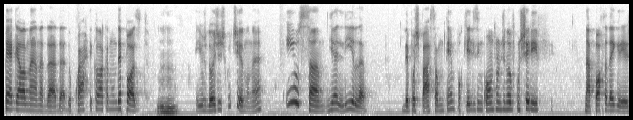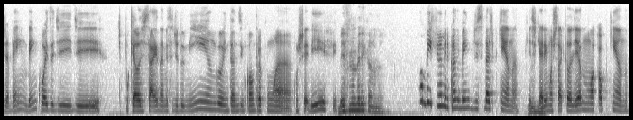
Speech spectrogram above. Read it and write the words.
Pega ela na, na da, da, do quarto e coloca num depósito. Uhum. E os dois discutindo, né? E o Sam e a Lila depois passa um tempo porque eles encontram de novo com o xerife na porta da igreja. Bem, bem coisa de, de. Tipo, que elas saem da missa de domingo, então eles encontram com, a, com o xerife. Bem filme americano mesmo. Não, bem filme americano e bem de cidade pequena. Que eles uhum. querem mostrar que aquilo ali é num local pequeno.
